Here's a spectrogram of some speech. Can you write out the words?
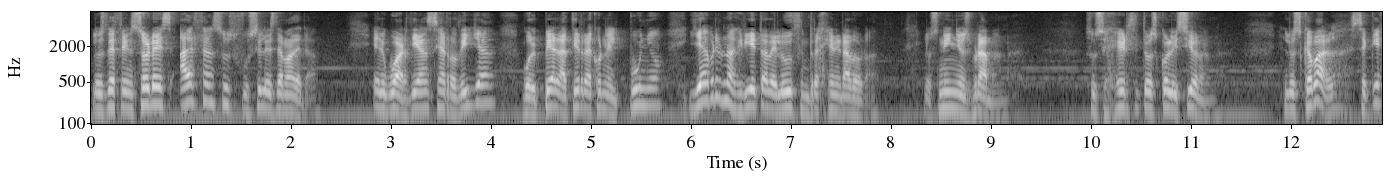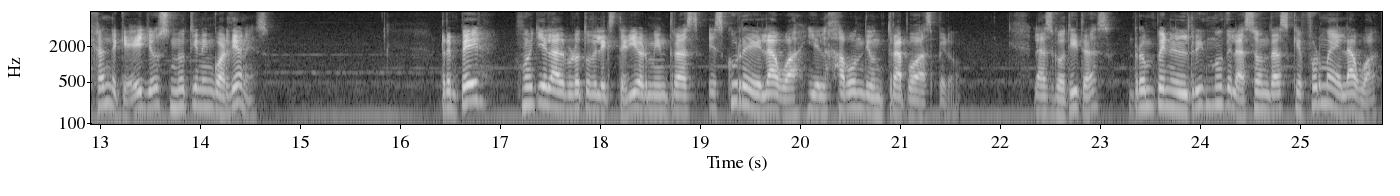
Los defensores alzan sus fusiles de madera. El guardián se arrodilla, golpea la tierra con el puño y abre una grieta de luz regeneradora. Los niños braman sus ejércitos colisionan. Los Cabal se quejan de que ellos no tienen guardianes. Remper oye el alboroto del exterior mientras escurre el agua y el jabón de un trapo áspero. Las gotitas rompen el ritmo de las ondas que forma el agua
